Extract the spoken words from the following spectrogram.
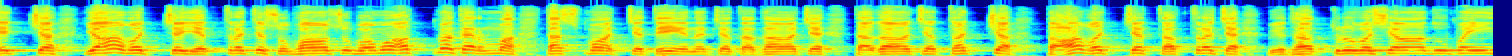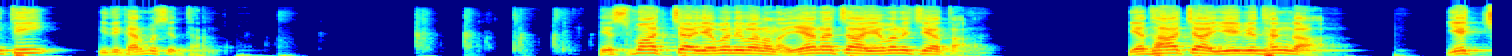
యచ్చ యావచ్చ ఎత్రచ శుభాశుభము ఆత్మకర్మ తస్మాచ్చ తేనచ తదాచ తదాచ తచ్చ తావచ్చ తత్రచ విధతృవశాదుపైతి ఇది కర్మ సిద్ధాంతం. యస్మాచ్చ ఎవని వలన ఏనచ ఎవని చేత యథాచ ఏ విధంగా యచ్చ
